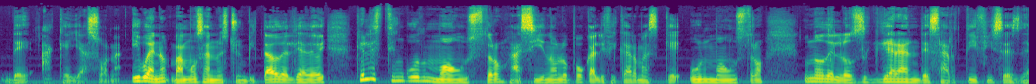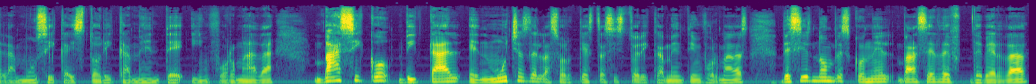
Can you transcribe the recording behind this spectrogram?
de aquella zona. Y bueno, vamos a nuestro invitado del día de hoy, que les tengo un monstruo, así sí no lo puedo calificar más que un monstruo, uno de los grandes artífices de la música históricamente informada, básico, vital en muchas de las orquestas históricamente informadas. Decir nombres con él va a ser de, de verdad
